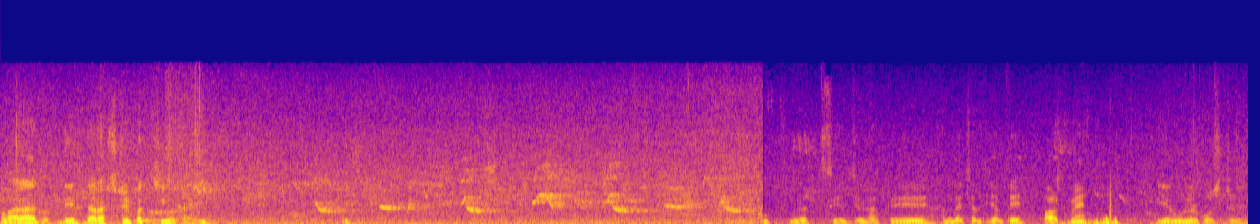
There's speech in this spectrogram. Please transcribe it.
हमारा देश का राष्ट्रीय पक्षी होता है ये। खूबसूरत से जगह पे अंदर चलते चलते पार्क में ये रोलर कोस्टर है।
